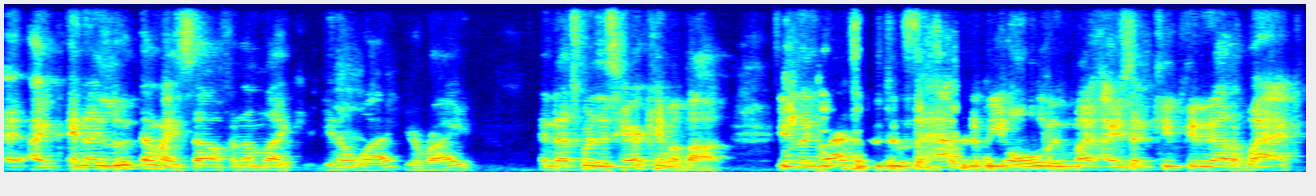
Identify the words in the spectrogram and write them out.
I, I, and I looked at myself, and I'm like, you know what? You're right and that's where this hair came about. You know, the glasses just happen to be old, and my eyesight keeps getting out of whack.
